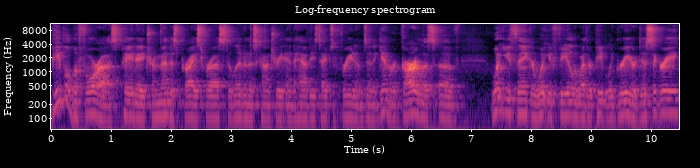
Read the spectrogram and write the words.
people before us paid a tremendous price for us to live in this country and to have these types of freedoms. And again, regardless of what you think or what you feel or whether people agree or disagree,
